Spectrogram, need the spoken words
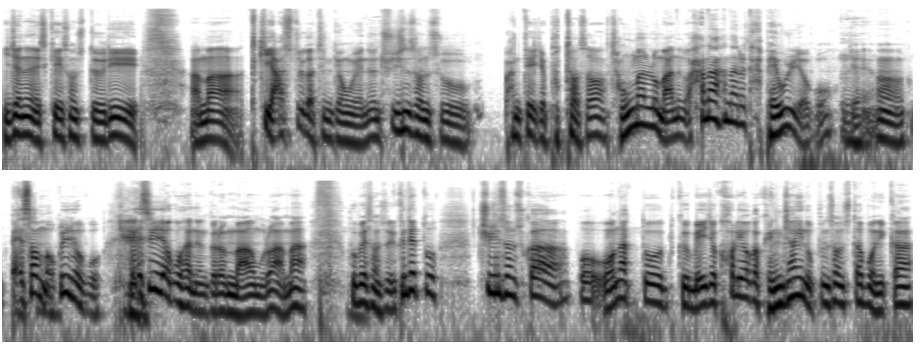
이제는 SK 선수들이 아마 특히 야수들 같은 경우에는 추신 선수 한테 이제 붙어서 정말로 많은 거 하나 하나를 다 배우려고 이제 어 뺏어 먹으려고 뺏으려고 하는 그런 마음으로 아마 후배 선수들. 근데 또 추신 선수가 뭐 워낙 또 그 메이저 커리어가 굉장히 높은 선수다 보니까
